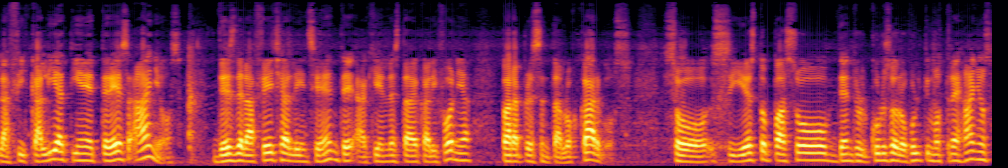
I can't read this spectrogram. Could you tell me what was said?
la Fiscalía tiene tres años desde la fecha del incidente aquí en el estado de California para presentar los cargos. So, si esto pasó dentro del curso de los últimos tres años,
